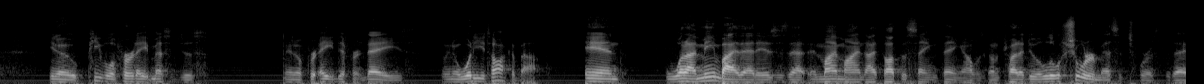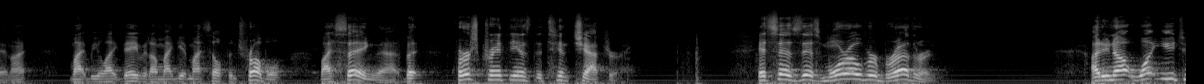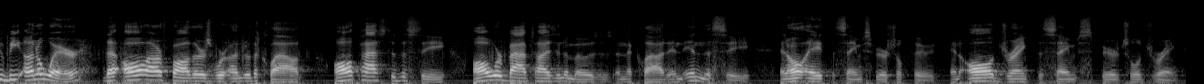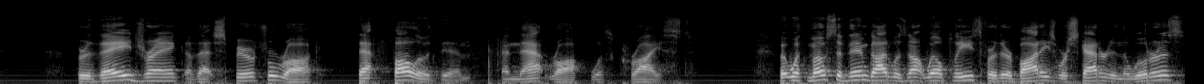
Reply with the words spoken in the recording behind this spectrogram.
you know, people have heard eight messages, you know, for eight different days? You know, what do you talk about? And what I mean by that is, is that in my mind, I thought the same thing. I was going to try to do a little shorter message for us today, and I might be like David. I might get myself in trouble by saying that. But 1 Corinthians, the 10th chapter, it says this Moreover, brethren, I do not want you to be unaware that all our fathers were under the cloud, all passed through the sea, all were baptized into Moses in the cloud and in the sea, and all ate the same spiritual food, and all drank the same spiritual drink. For they drank of that spiritual rock that followed them, and that rock was Christ. But with most of them, God was not well pleased, for their bodies were scattered in the wilderness.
